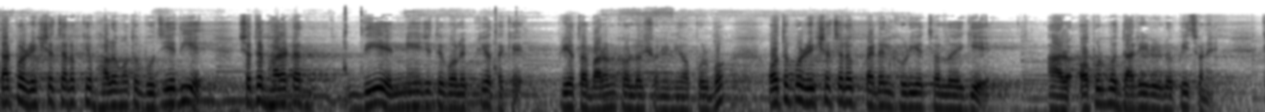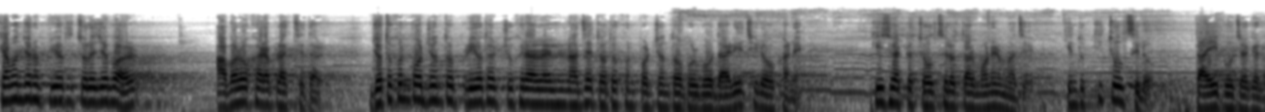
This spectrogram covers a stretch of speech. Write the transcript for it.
তারপর রিক্সা চালককে ভালো মতো বুঝিয়ে দিয়ে, সাথে ভাড়াটা দিয়ে নিয়ে যেতে বলে প্রিয়তাকে। প্রিয়তা বারণ করল, শুনিনি অপূর্ব। অতপর রিক্সা চালক প্যাডেল ঘুরিয়ে চলল এগিয়ে। আর অপূর্ব দাঁড়িয়ে রইল পিছনে। কেমন যেন প্রিয়তা চলে যাবার আবারও খারাপ লাগছে তার। যতক্ষণ পর্যন্ত প্রিয়তার চোখের আড়ালে না যায়, ততক্ষণ পর্যন্ত অপূর্ব দাঁড়িয়ে ছিল ওখানে। কিছু একটা চলছিল তার মনের মাঝে, কিন্তু কি চলছিল তাই বোঝা গেল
